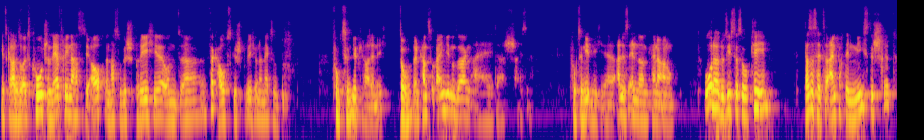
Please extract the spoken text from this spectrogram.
jetzt gerade so als Coach und Lehrtrainer hast du ja auch, dann hast du Gespräche und äh, Verkaufsgespräche und dann merkst du, pff, funktioniert gerade nicht. So, mhm. dann kannst du reingehen und sagen, alter Scheiße, funktioniert nicht, äh, alles ändern, keine Ahnung. Oder du siehst das so, okay, das ist jetzt einfach der nächste Schritt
